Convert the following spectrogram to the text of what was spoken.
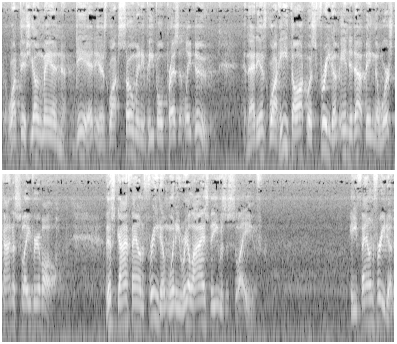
But what this young man did is what so many people presently do. And that is what he thought was freedom ended up being the worst kind of slavery of all. This guy found freedom when he realized he was a slave. He found freedom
